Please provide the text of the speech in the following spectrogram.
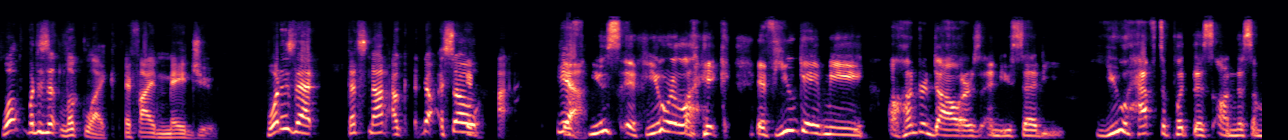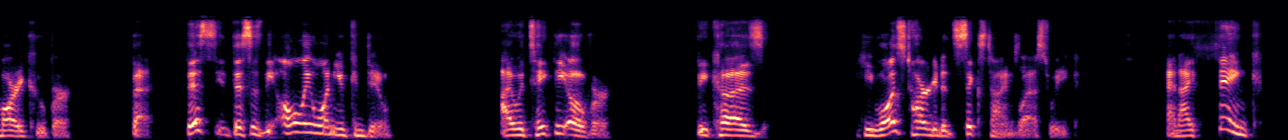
what what does it look like if I made you? What is that? That's not okay, no, so. I- yeah, If you, if you were like, if you gave me a hundred dollars and you said you have to put this on this Amari Cooper bet, this this is the only one you can do. I would take the over because he was targeted six times last week, and I think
